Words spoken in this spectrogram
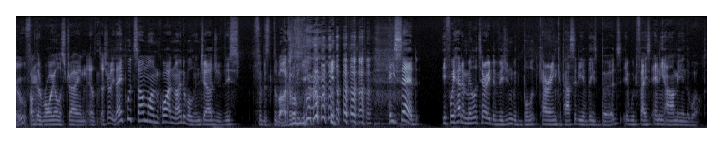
ooh, of the Royal Australian Australia. They put someone quite notable in charge of this. for this debacle. He said. If we had a military division with bullet carrying capacity of these birds, it would face any army in the world.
